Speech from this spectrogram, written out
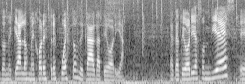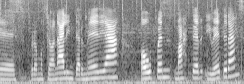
donde quedan los mejores tres puestos de cada categoría. La categoría son 10, es promocional, intermedia, Open, Master y Veterans.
